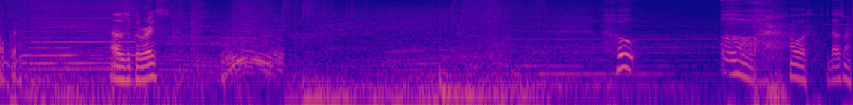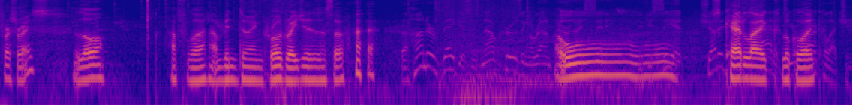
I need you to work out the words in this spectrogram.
Okay. That was a good race. Oh. Oh. Oh, that was my first race. Low. I forgot. I've been doing road rages and stuff. The Hunter Vegas is now cruising around Paradise City. If you see oh. it, shut It's it down and Cadillac add your lookalike. collection.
